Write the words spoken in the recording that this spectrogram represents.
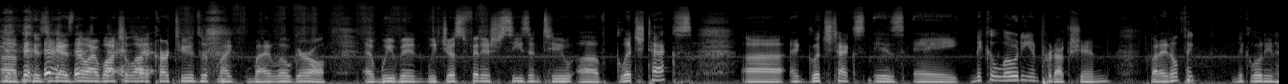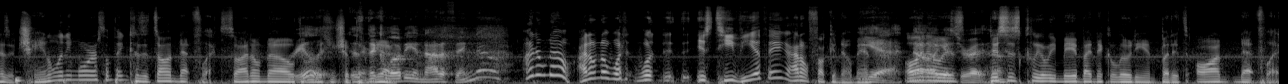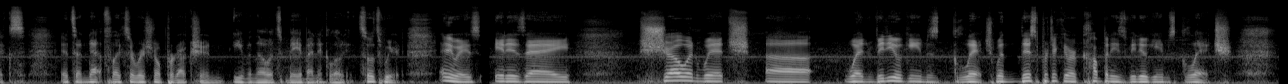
uh, because you guys know I watch a lot of cartoons with my my little girl, and we've been we just finished season two of Glitch Techs, uh, and Glitch Techs is a Nickelodeon production, but I don't think Nickelodeon has a channel anymore or something because it's on Netflix. So I don't know the Really? relationship Is there. Yeah. Nickelodeon not a thing now? I don't know. I don't know what what is TV a thing. I don't fucking know, man. Yeah, All I no, I know guess is right, this huh? is clearly made by Nickelodeon, but it's on Netflix. It's a Netflix original production, even though it's made by Nickelodeon. So it's weird. Anyways, it is a show in which uh, when video games glitch, when this particular company's video games glitch,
